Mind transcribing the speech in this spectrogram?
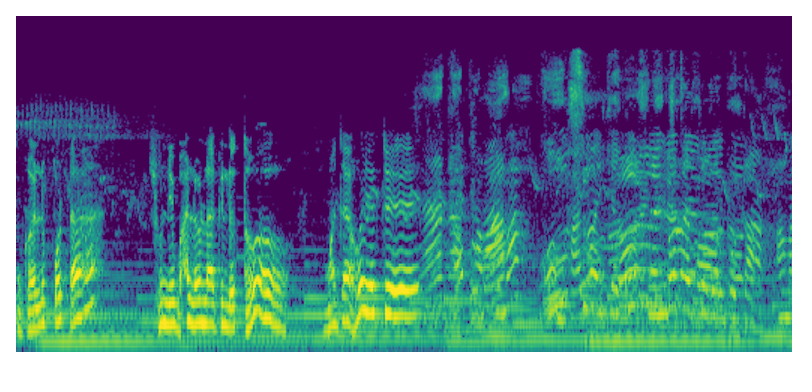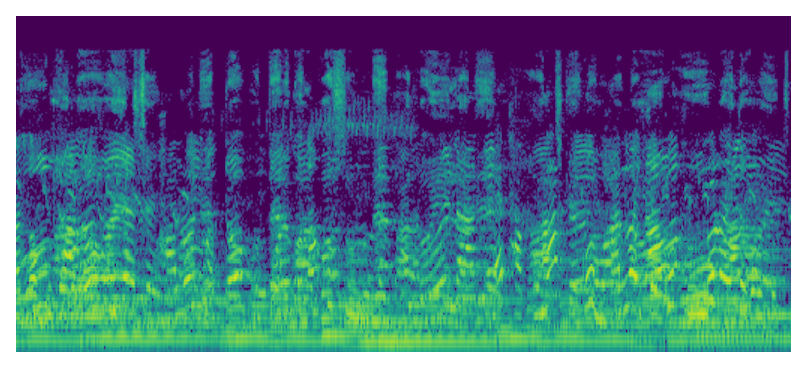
গল্পটা? শুনে ভালো লাগল তো? মজা হয়েছে। খুব ভালো হয়েছে। খুব সুন্দর হয়েছে গল্পটা। আমার খুব ভালো হয়েছে। ভালোই হতো ভূতের ভালোই লাগে। ঠাকুমা খুব ভালো হয়েছে। খুব সুন্দর হয়েছে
